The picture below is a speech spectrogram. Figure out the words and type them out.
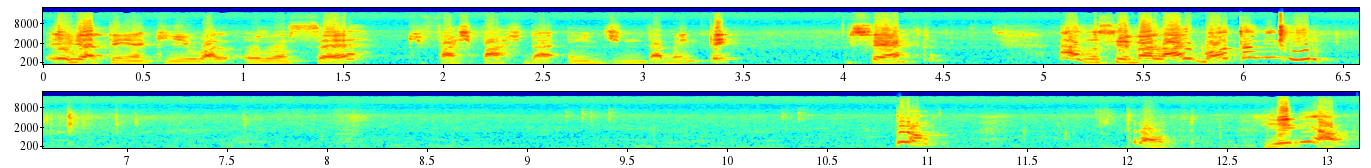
Eu já tenho aqui o, o Lancer, que faz parte da engine da Benten, certo? Ah, você vai lá e bota Nibiru. Pronto. Pronto. Genial.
